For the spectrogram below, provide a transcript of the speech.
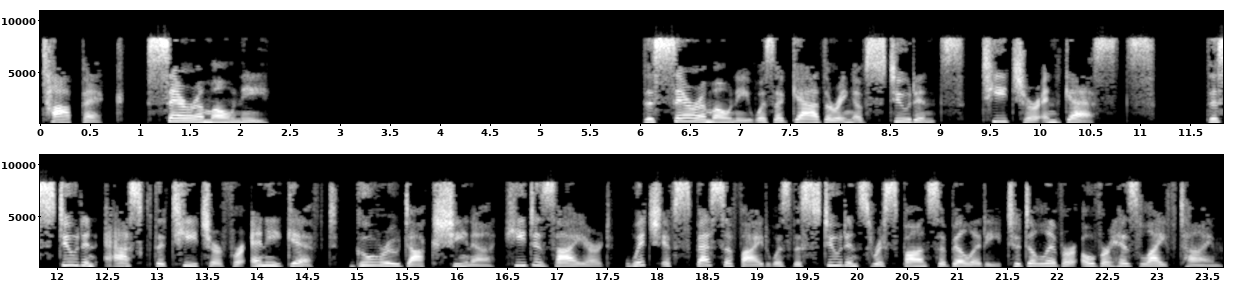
Topic Ceremony The ceremony was a gathering of students, teacher and guests. The student asked the teacher for any gift guru dakshina he desired, which if specified was the student's responsibility to deliver over his lifetime.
